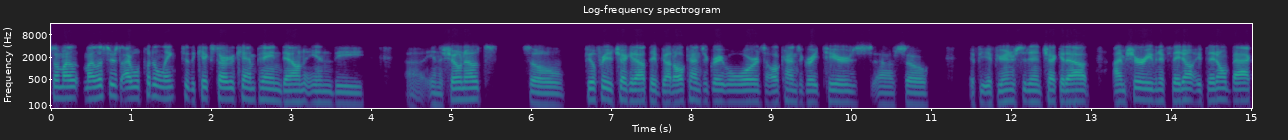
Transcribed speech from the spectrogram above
So my my listeners, I will put a link to the Kickstarter campaign down in the uh, in the show notes. So feel free to check it out. They've got all kinds of great rewards, all kinds of great tiers. Uh, so if you, if you're interested in, check it out. I'm sure even if they don't if they don't back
